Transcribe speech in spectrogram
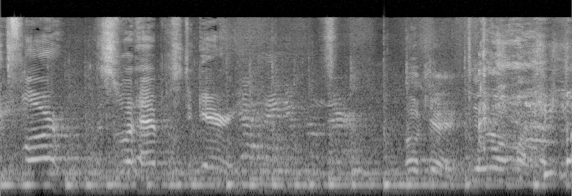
14th floor. This is what happens to Gary. Okay, get it off my head.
